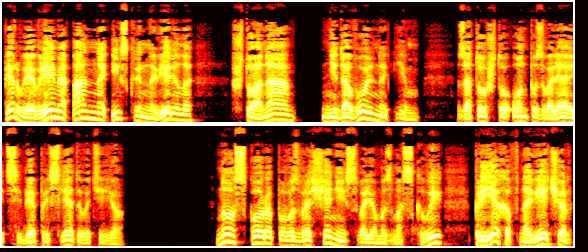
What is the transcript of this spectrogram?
Первое время Анна искренне верила, что она недовольна им за то, что он позволяет себе преследовать ее. Но скоро по возвращении своем из Москвы, приехав на вечер,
